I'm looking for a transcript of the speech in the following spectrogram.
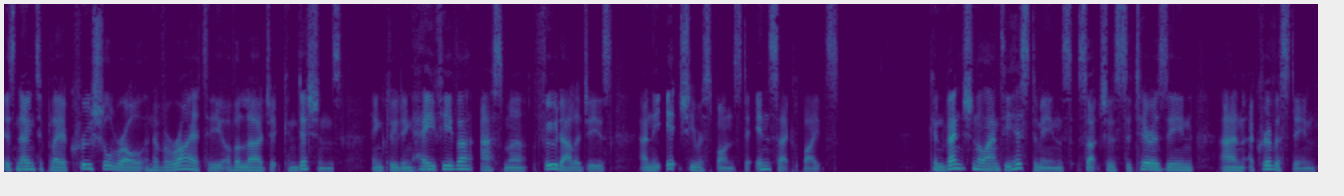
is known to play a crucial role in a variety of allergic conditions, including hay fever, asthma, food allergies, and the itchy response to insect bites. Conventional antihistamines, such as cetirizine and acrivastine,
